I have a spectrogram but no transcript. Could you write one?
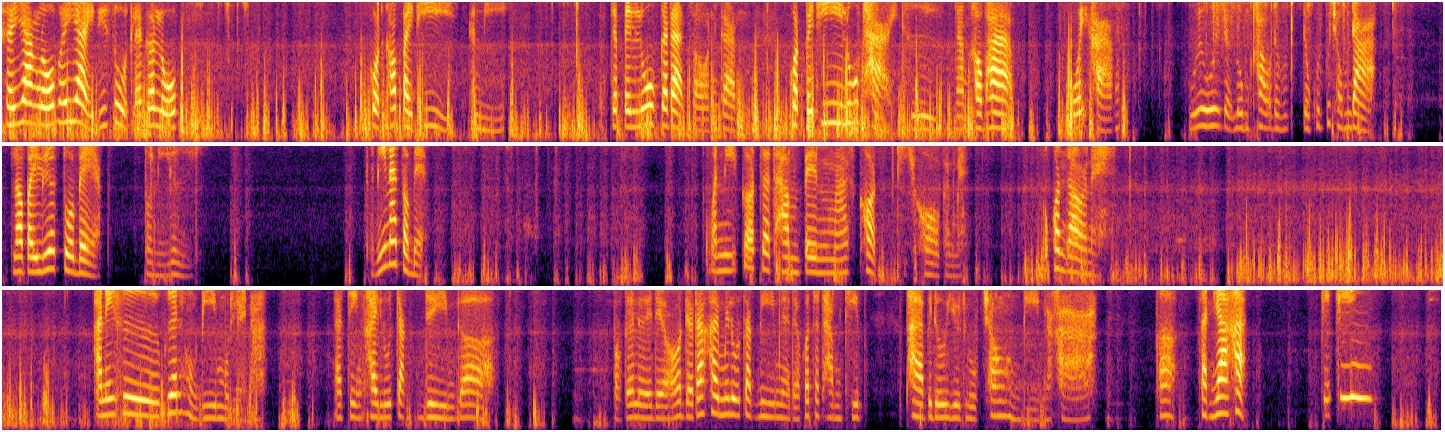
ใช้ยางลบให้ใหญ่ที่สุดแล้วก็ลบ กดเข้าไปที่ จะเป็นรูปกระดาษซ้อนกัน กดไปที่รูปถ่ายคือนำเข้าภาพ โอ้ยค้างอุ้ยอุ้ยเดี๋ยวลมเข้าเดี๋ยวเดี๋ยวคุณผู้ชมด่า เราไปเลือกตัวแบบตัวนี้เลย ตัวนี้หน้าตัวแบบ วันนี้ก็จะทำเป็นมาสคอตขี่คอกันไหมทุกคนจะเอาไหน อันนี้คือเพื่อนของดีมหมดเลยนะจริงใครรู้จักดีมก็ บอกได้เลยเดี๋ยว เดี๋ยวถ้าใครไม่รู้จักดีมเนี่ยเดี๋ยวก็จะทำคลิปพาไปดู YouTube ช่องของดีมนะคะ ก็สัญญาค่ะจริง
